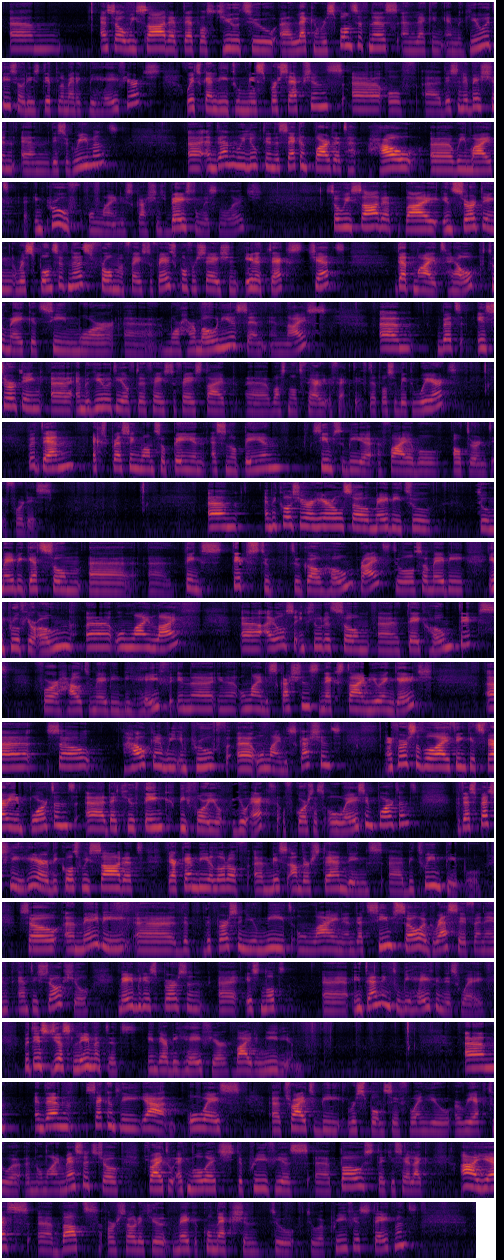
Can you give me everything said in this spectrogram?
-face? Um, and so we saw that that was due to uh, lacking responsiveness and lacking ambiguity, so these diplomatic behaviors, which can lead to misperceptions uh, of uh, disinhibition and disagreement. Uh, and then we looked in the second part at how we might improve online discussions based on this knowledge. So we saw that by inserting responsiveness from a face-to-face -face conversation in a text chat, that might help to make it seem more, uh, more harmonious and, and nice. Um, but inserting uh, ambiguity of the face-to-face -face type uh, was not very effective. That was a bit weird. But then expressing one's opinion as an opinion seems to be a, a viable alternative for this. Um, and because you're here also maybe to to maybe get some uh, uh, things, tips to, to go home, right? To also maybe improve your own uh, online life. Uh, I also included some uh, take-home tips for how to maybe behave in, in online discussions next time you engage. Uh, so how can we improve online discussions? And first of all, I think it's very important uh, that you think before you, you act. Of course, it's always important, but especially here because we saw that there can be a lot of uh, misunderstandings uh, between people. So uh, maybe uh, the, the person you meet online and that seems so aggressive and antisocial, maybe this person uh, is not intending to behave in this way, but is just limited in their behavior by the medium. Um, and then secondly, yeah, always uh, try to be responsive when you uh, react to a, an online message. So try to acknowledge the previous uh, post that you say like, ah, yes, uh, but, or so that you make a connection to, to a previous statement.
